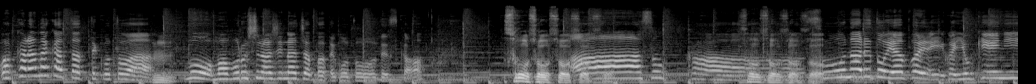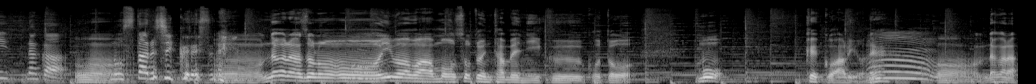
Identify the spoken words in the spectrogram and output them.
わからなかったってことは、うんもう幻の味になっちゃったってことですか？そうそうそうそうそうああ、そっか。そうそうそうそうそうなると、やっぱり余計になんか。うんノスタルジックですね。うん、だからその、うん今はもう外に食べに行くことも結構あるよね。うん。うん、だから、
